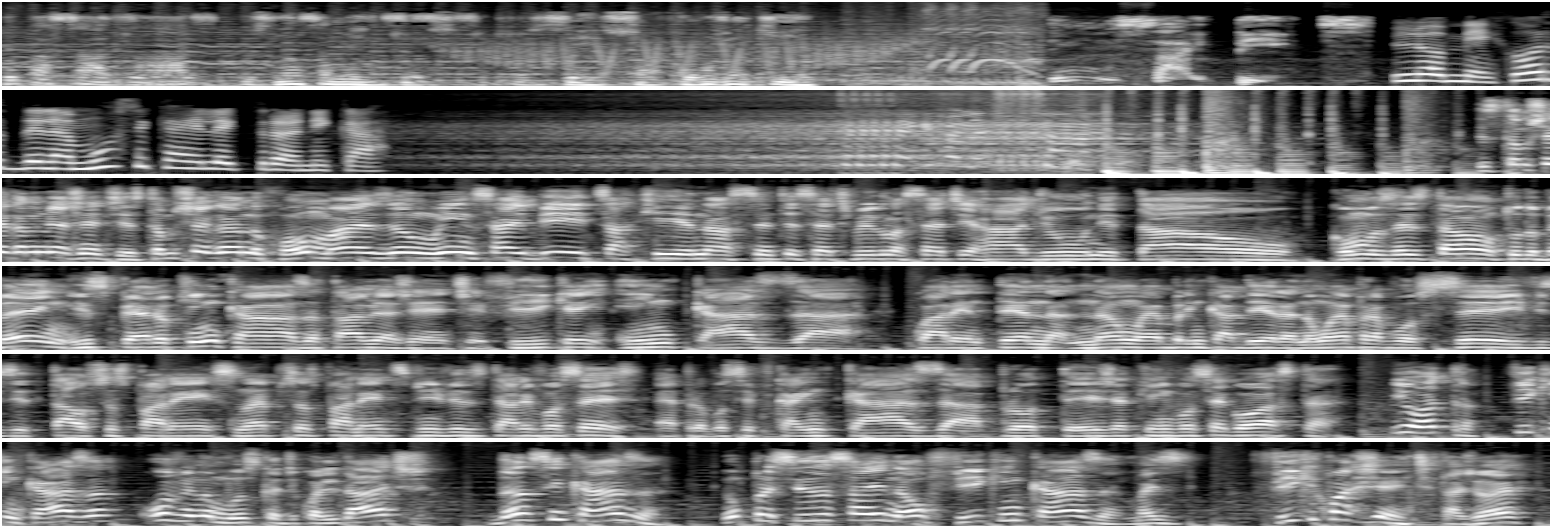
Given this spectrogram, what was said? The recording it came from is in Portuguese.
do passado, os lançamentos. Você só ouve aqui. Inside Beats. Lo mejor de la música electrónica. Estamos chegando, minha gente. Estamos chegando com mais um Inside Beats aqui na 107,7 Rádio Unital. Como vocês estão? Tudo bem? Espero que em casa, tá, minha gente? Fiquem em casa. Quarentena não é brincadeira, não é para você ir visitar os seus parentes, não é para seus parentes virem visitarem vocês, é para você ficar em casa, proteja quem você gosta. E outra, fique em casa ouvindo música de qualidade, dança em casa. Não precisa sair não, fique em casa, mas fique com a gente, tá joia?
